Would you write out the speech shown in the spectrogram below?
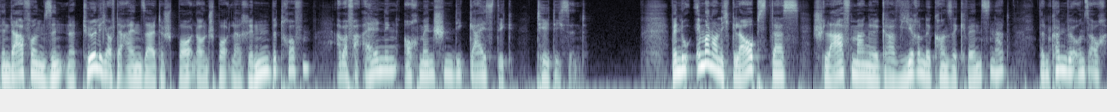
denn davon sind natürlich auf der einen Seite Sportler und Sportlerinnen betroffen, aber vor allen Dingen auch Menschen, die geistig tätig sind. Wenn du immer noch nicht glaubst, dass Schlafmangel gravierende Konsequenzen hat, dann können wir uns auch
